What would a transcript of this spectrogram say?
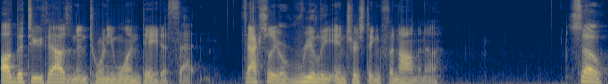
on the 2021 data set. It's actually a really interesting phenomena. So,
